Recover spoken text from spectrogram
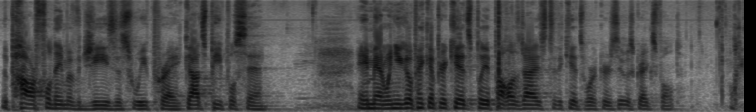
The powerful name of Jesus, we pray. God's people said, Amen. When you go pick up your kids, please apologize to the kids' workers. It was Greg's fault. Okay.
